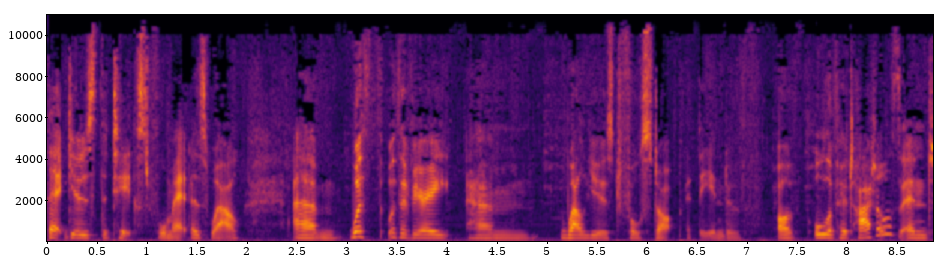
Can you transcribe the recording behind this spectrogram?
that used the text format as well, um, with with a very um, well used full stop at the end of, of all of her titles and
